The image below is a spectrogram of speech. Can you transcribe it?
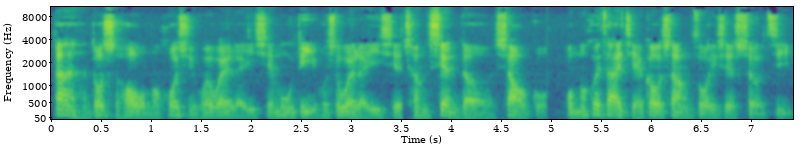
但很多时候，我们或许会为了一些目的，或是为了一些呈现的效果，我们会在结构上做一些设计，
